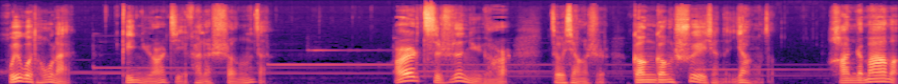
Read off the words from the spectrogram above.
回过头来给女儿解开了绳子。而此时的女儿，则像是刚刚睡醒的样子，喊着“妈妈”。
